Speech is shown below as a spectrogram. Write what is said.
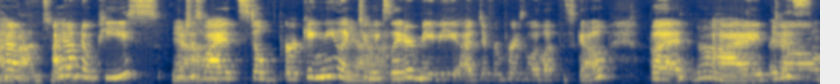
haven't have gotten to I it. have no peace, which is why it's still irking me. Like two weeks later, maybe a different person would let this go, but No, I don't Yeah.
